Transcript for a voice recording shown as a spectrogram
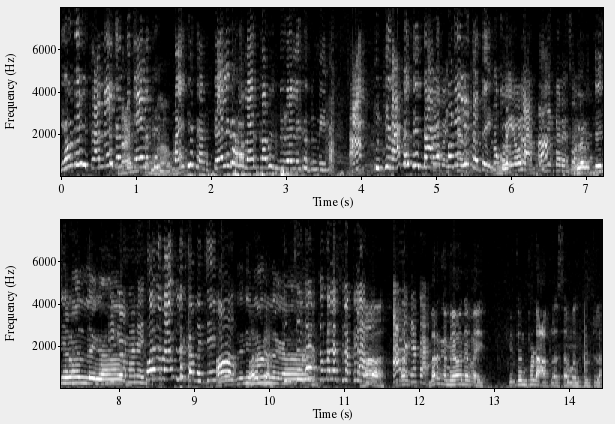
एवढे नाही जायचं त्याला माहिती का? त्याला घराबाहेर काढून देऊ राहिले का तुम्ही? हा? तुमची ते दारात का ते? नको बाई, एवढं आपण नाही करायचं. घर त्यांनी बांधले का? मी काय म्हणायचं? कोण बांधलं का म्हणजे? हो. घर त्यांनी बरं का? बांधले तुमचं का घर तुम्हालाच लकला हा. आम्हाला नका. बरं- बरं का मेवणे बाई. इथून पुढे आपला संबंध तुटला.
